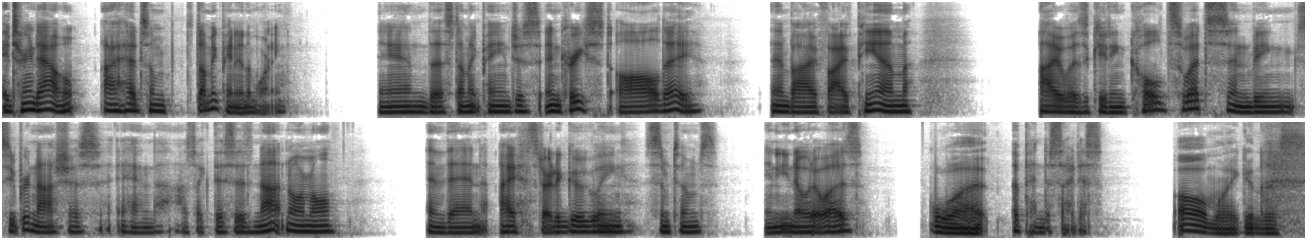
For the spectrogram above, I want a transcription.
it turned out I had some stomach pain in the morning. And the stomach pain just increased all day. And by 5 p.m., I was getting cold sweats and being super nauseous. And I was like, this is not normal. And then I started Googling symptoms. And you know what it was? what? Appendicitis. Oh my goodness.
